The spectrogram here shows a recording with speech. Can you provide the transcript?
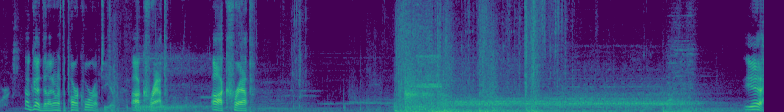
works. Oh, good. Then I don't have to parkour up to you. Ah, crap. Ah, crap. Yeah.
